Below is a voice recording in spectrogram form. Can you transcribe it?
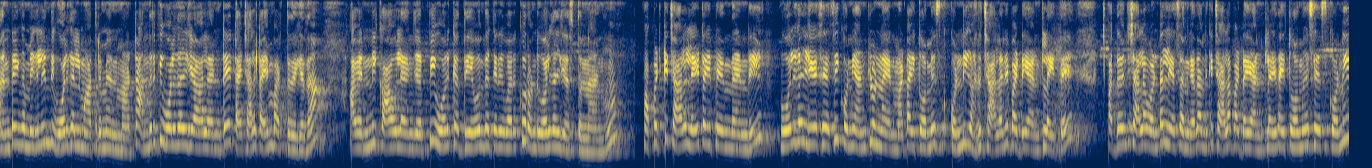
అంటే ఇంకా మిగిలింది ఓలిగలు మాత్రమే అనమాట అందరికీ ఓలిగలు చేయాలంటే టై- చాలా టైం పడుతుంది కదా. అవన్నీ కావులే అని చెప్పి ఓరిక దేవుని దగ్గర వరకు రెండు ఓలిగలు చేస్తున్నాను. అప్పటికి చాలా లేట్ అయిపోయిందండి. ఓలిగలు చేసేసి కొన్ని అంట్లు ఉన్నాయన్నమాట అవి తోమేసి కొన్ని కాదు చాలానే పడ్డాయి అంట్లు అయితే పద్ద నుంచి చాలా వంటలు చేశాను కదా అందుకే చాలా పడ్డాయి అంట్లు అయితే అవి తోమేసేసుకొని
